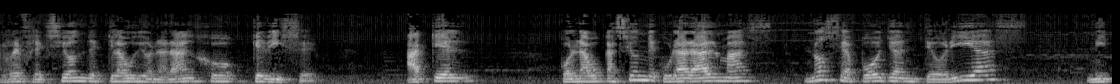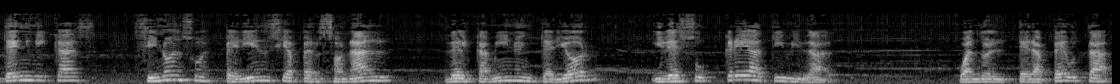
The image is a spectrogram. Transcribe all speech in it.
reflexión de Claudio Naranjo que dice, aquel con la vocación de curar almas, no se apoya en teorías ni técnicas, sino en su experiencia personal del camino interior y de su creatividad. Cuando el terapeuta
